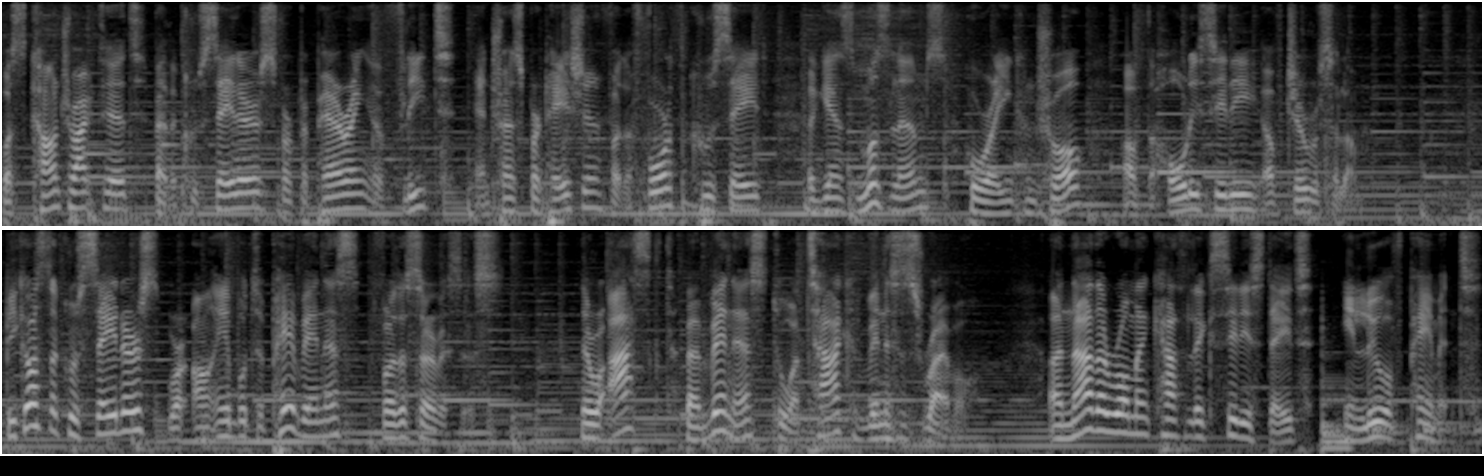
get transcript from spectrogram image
was contracted by the Crusaders for preparing a fleet and transportation for the Fourth Crusade against Muslims who were in control of the holy city of Jerusalem. Because the Crusaders were unable to pay Venice for the services, they were asked by Venice to attack Venice's rival, another Roman Catholic city state, in lieu of payment.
